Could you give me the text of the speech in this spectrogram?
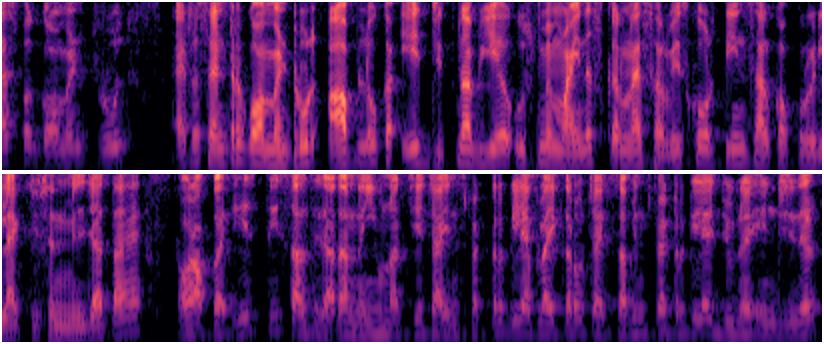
As per government rule as per central government rule आप लोग का एज जितना भी है, उसमें माइनस करना है सर्विस को और तीन साल को आपको रिलैक्सेशन मिल जाता है। और आपका एज तीस साल से ज़्यादा नहीं होना चाहिए, चाहे इंस्पेक्टर के लिए अप्लाई करो, चाहे सब इंस्पेक्टर के लिए जूनियर इंजीनियर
